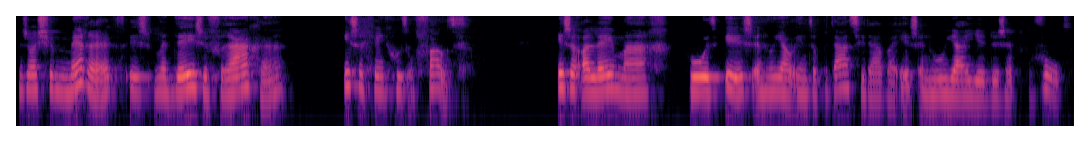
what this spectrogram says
En zoals je merkt, is met deze vragen, is er geen goed of fout. Is er alleen maar hoe het is en hoe jouw interpretatie daarbij is en hoe jij je dus hebt gevoeld.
